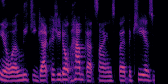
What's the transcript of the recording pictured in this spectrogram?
you know a leaky gut because you don't have gut signs but the key is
